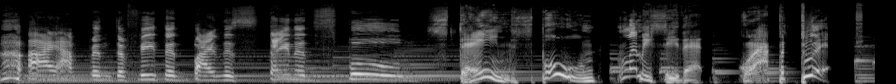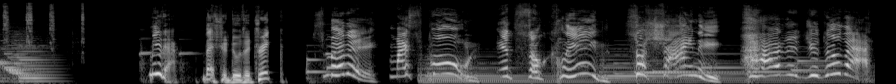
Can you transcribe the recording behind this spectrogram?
I have been defeated by this stained spoon. Stained spoon? Let me see that. Guapatui. Mira, that should do the trick. Smitty, my spoon! It's so clean, so shiny. How did you do that?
